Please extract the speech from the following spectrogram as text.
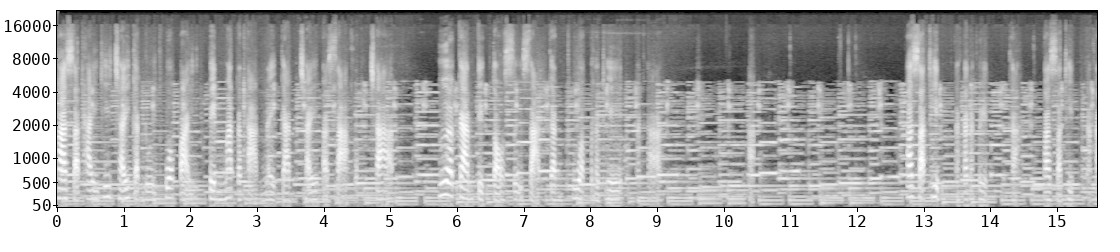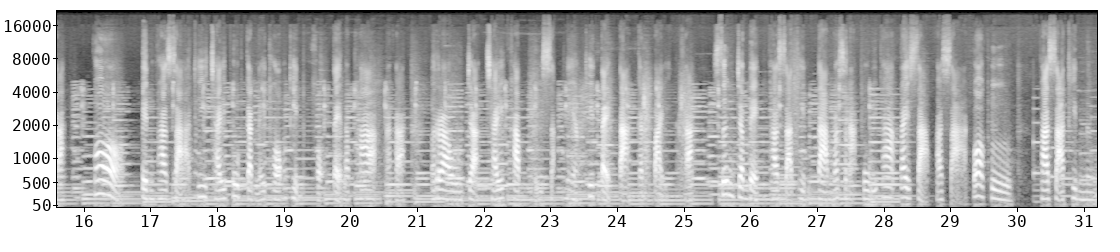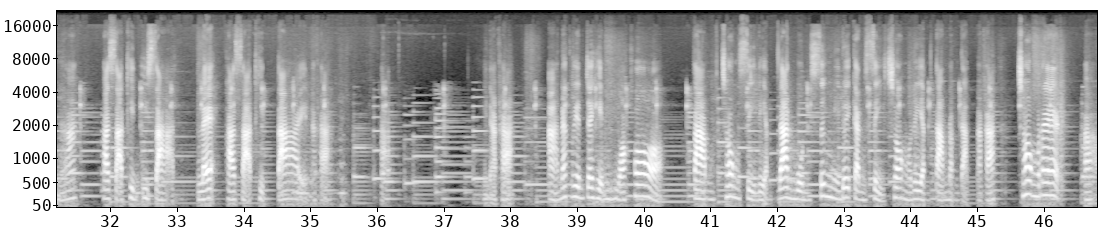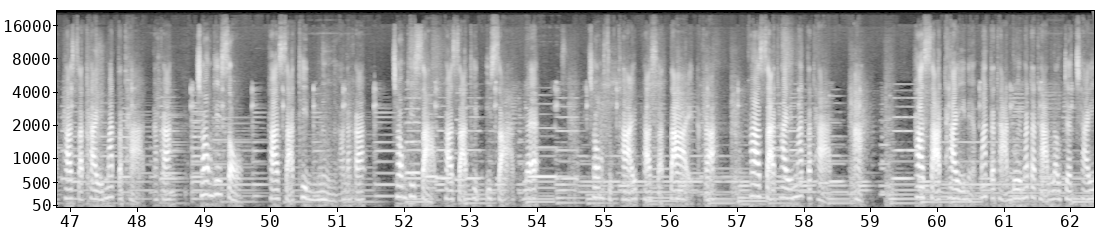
ภาษาไทยที่ใช้กันโดยทั่วไปเป็นมาตรฐานในการใช้ภาษาของชาติ เพื่อการติดต่อสื่อสารกันทั่วประเทศนะคะค่ะภาษาถิ่นนะคะนักเรียนค่ะ ภาษาถิ่นนะคะ ก็เป็นภาษาที่ใช้พูดกันในท้องถิ่นของแต่ละภาคนะคะ เราจะใช้คำหรือสำเนียงที่แตกต่างกันไปนะคะ ซึ่งจะแบ่งภาษาถิ่นตามลักษณะภูมิภาคได้สามภาษาก็คือ ภาษาถิ่นเหนือ ภาษาถิ่นอีสานและภาษาถิ่นใต้นะคะนี่นะคะนักเรียนจะเห็นหัวข้อตามช่องสี่เหลี่ยมด้านบน ซึ่งมีด้วยกัน 4 ช่องเรียงตามลำดับนะคะ ช่องแรกภาษาไทยมาตรฐานนะคะ ช่องที่ 2 ภาษาถิ่นเหนือนะคะ ช่องที่ 3 ภาษาถิ่นอีสานและ ช่องสุดท้ายภาษาใต้นะคะ ภาษาไทยมาตรฐานอะภาษาไทยเนี่ยมาตรฐานโดยมาตรฐานเราจะใช้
